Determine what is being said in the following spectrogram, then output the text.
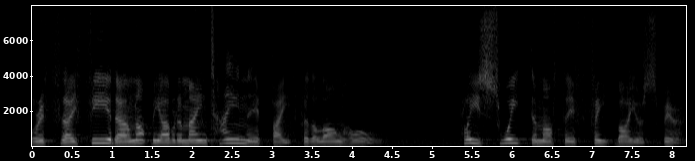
or if they fear they'll not be able to maintain their faith for the long haul, please sweep them off their feet by your Spirit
